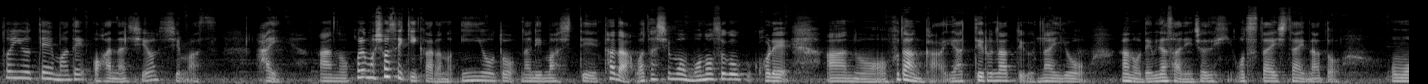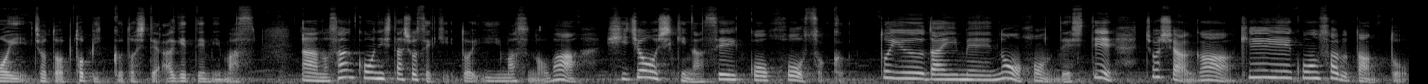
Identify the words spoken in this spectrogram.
というテーマでお話をします。はい。あのこれも書籍からの引用となりましてただ私もものすごくこれあの普段からやってるなっていう内容なので皆さんにぜひお伝えしたいなと思いちょっとトピックとして挙げてみます。あの参考にした書籍といいますのは非常識な成功法則という題名の本でして著者が経営コンサルタント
